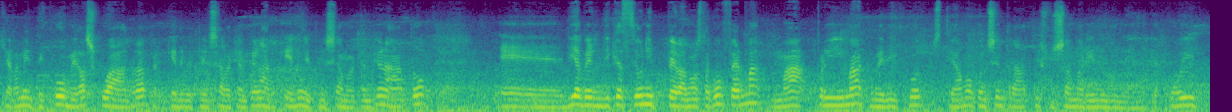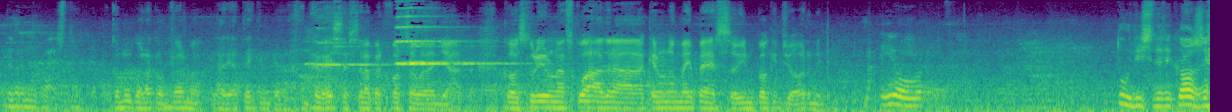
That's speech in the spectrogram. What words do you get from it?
chiaramente come la squadra, perché deve pensare al campionato e noi pensiamo al campionato, eh, di avere indicazioni per la nostra conferma, ma prima, come dico, stiamo concentrati su San Marino di domenica, poi vedremo il resto. Comunque la conferma, l'area tecnica deve essersela per forza guadagnata. Costruire una squadra che non ha mai perso in pochi giorni. Ma io tu dici delle cose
